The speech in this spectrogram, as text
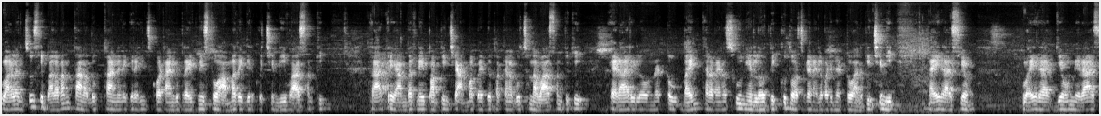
వాళ్ళని చూసి బలవంతాన దుఃఖాన్ని గ్రహించుకోవడానికి ప్రయత్నిస్తూ అమ్మ దగ్గరికి వచ్చింది వాసంతి. రాత్రి అందరినీ పంపించి అమ్మ బెడ్ పక్కన కూర్చున్న వాసంతికి ఎడారిలో ఉన్నట్టు భయంకరమైన శూన్యంలో దిక్కుతోచగా నిలబడినట్టు అనిపించింది. నైరాస్యం వైరాగ్యం నిరాశ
